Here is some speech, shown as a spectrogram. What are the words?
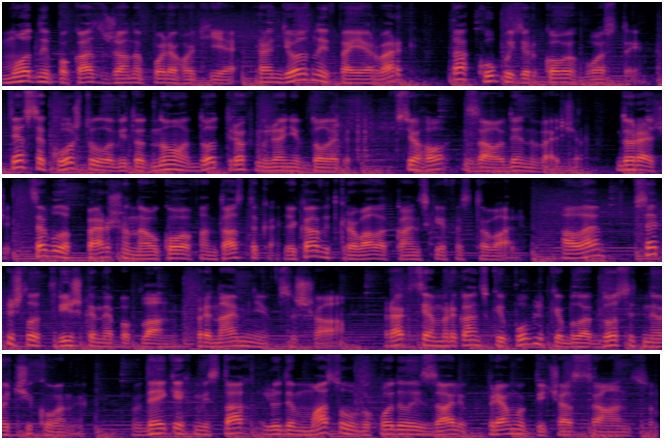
модний показ Жана Поля Готьє, грандіозний феєрверк та купу зіркових гостей. Це все коштувало від 1 до 3 мільйонів доларів всього за один вечір. До речі, це була перша наукова фантастика, яка відкривала Канський фестиваль. Але все пішло трішки не по плану, принаймні в США. Реакція американської публіки була досить неочікуваною. В деяких містах люди масово виходили із залів прямо під час сеансу.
